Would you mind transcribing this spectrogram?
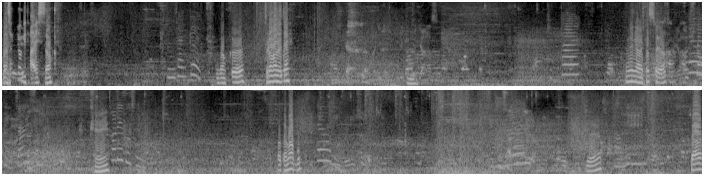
나 생존기 다 있어. 분산 끝 이건 끝. 들어가도 돼? 깃털 생명이 하나 켰어요. 법사극장 오케이. 서리 구슬 자, 대마보. 예. 자,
